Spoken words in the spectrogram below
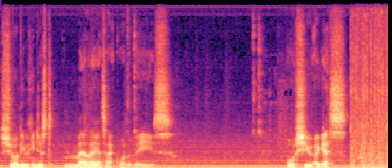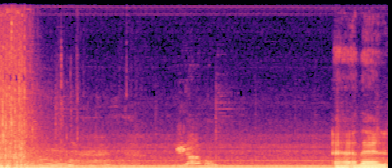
Surely we can just melee attack one of these. Or shoot, I guess. Uh, and then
